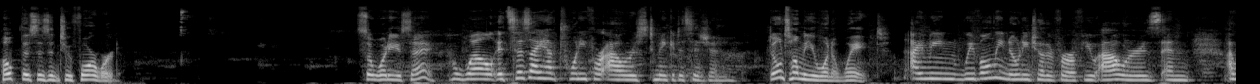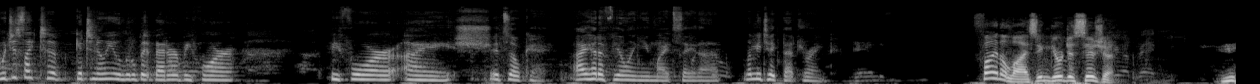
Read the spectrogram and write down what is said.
Hope this isn't too forward. So what do you say? Well, it says I have 24 hours to make a decision. Don't tell me you want to wait. I mean, we've only known each other for a few hours, and I would just like to get to know you a little bit better before. before I. Shh, it's okay. I had a feeling you might say that. Let me take that drink. Finalizing your decision. You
